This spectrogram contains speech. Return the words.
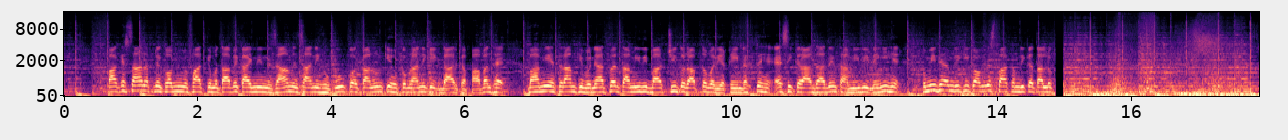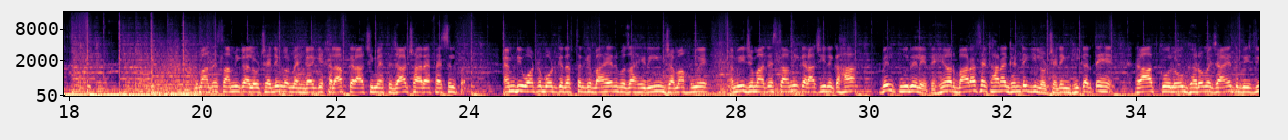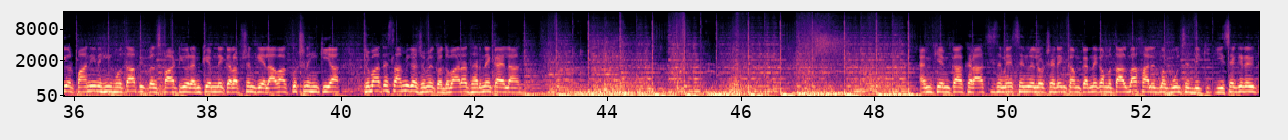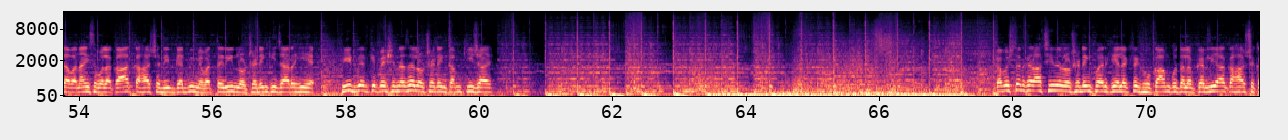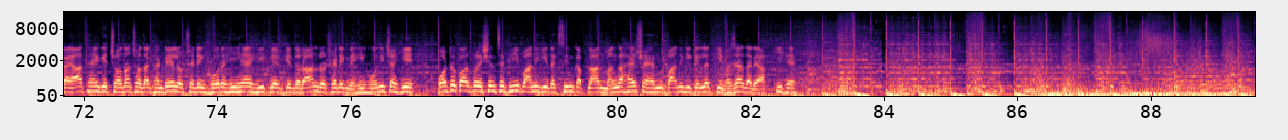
पाकिस्तान अपने कौमी मफाद के मुताबिक आइनी निज़ाम, इंसानी हकूक और कानून की हुक्मरानी के इकदार का पाबंद है। बाहमी एहतराम की बुनियाद पर तामीरी बातचीत और रबतों पर यकीन रखते हैं। ऐसी करारदादें तामीरी नहीं हैं। उम्मीद है अमरीकी कांग्रेस पाक अमरीका ताल्लुक जमात इस्लामी का लोड शेडिंग और महँगाई के खिलाफ कराची में एहतजाज है फैसल पर। एम डी वाटर बोर्ड के दफ्तर के बाहर मुजाहरीन जमा हुए। अमीर जमात इस्लामी कराची ने कहा बिल पूरे लेते हैं और 12 से 18 घंटे की लोड शेडिंग भी करते हैं। रात को लोग घरों में जाएँ तो बिजली और पानी नहीं होता। पीपल्स पार्टी और एमक्यूएम ने करप्शन के अलावा कुछ नहीं किया। जमात इस्लामी का जुमे को दोबारा धरने का ऐलान। एम के एम का कराची समेत सिंध में लोड शेडिंग कम करने का मुतालबा। खालिद मकबूल सिद्दीकी की सेक्रेटरी तोानाई से मुलाकात, कहा, शदीद गर्मी में बदतरीन लोड शेडिंग की जा रही है। हीट वेव के पेश नज़र लोड शेडिंग कम की जाए। कमिश्नर कराची ने लोड शेडिंग पर के इलेक्ट्रिक हुकाम को तलब कर लिया। कहा, शिकायत हैं कि 14-14 घंटे लोड शेडिंग हो रही है। हीट वेव के दौरान लोड शेडिंग नहीं होनी चाहिए। वाटर कॉरपोरेशन से भी पानी की तकसीम का प्लान मांगा है। शहर में पानी की किल्लत की वजह दरियाफ्त की है।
